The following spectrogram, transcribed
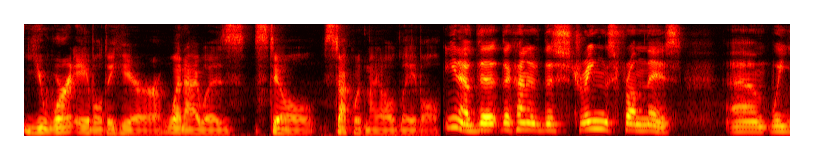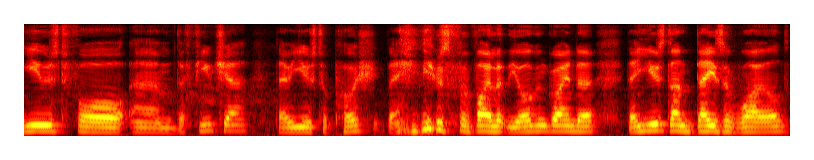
you weren't able to hear when I was still stuck with my old label. You know, the the kind of the strings from this um, were used for um, the future. They were used to push. They're used for Violet the Organ Grinder. They're used on Days of Wild.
